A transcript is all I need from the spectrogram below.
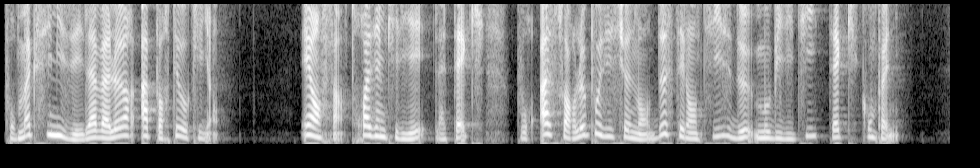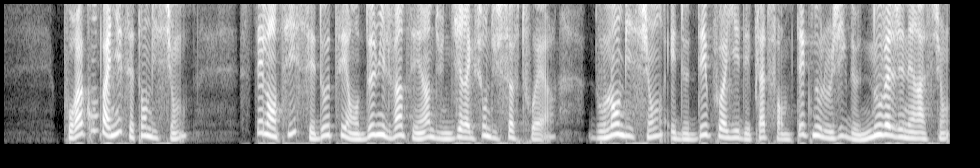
pour maximiser la valeur apportée aux clients. Et enfin, troisième pilier, la tech, pour asseoir le positionnement de Stellantis de Mobility Tech Company. Pour accompagner cette ambition, Stellantis s'est doté en 2021 d'une direction du software, dont l'ambition est de déployer des plateformes technologiques de nouvelle génération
